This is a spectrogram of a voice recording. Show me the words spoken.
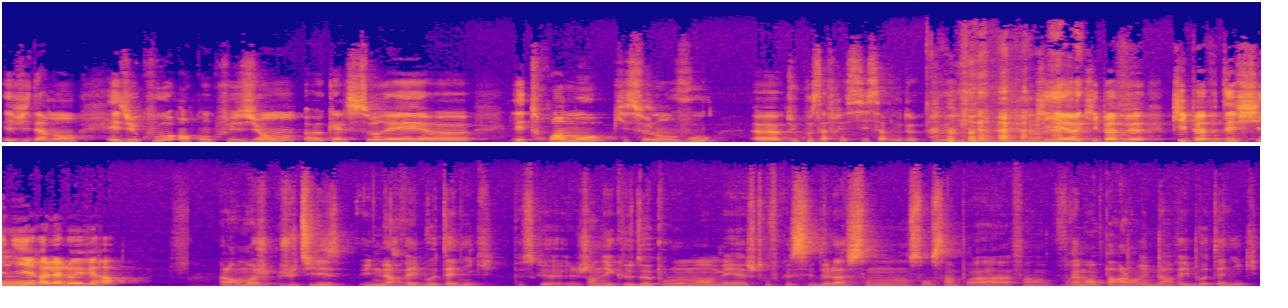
évidemment. Et du coup, en conclusion, quels seraient les trois mots qui, selon vous, euh, du coup, ça ferait six à vous deux, euh, qui, peuvent, qui peuvent définir l'aloe vera? Alors moi j'utilise une merveille botanique parce que j'en ai que deux pour le moment mais je trouve que ces deux-là sont, sont, sympas, enfin vraiment parlant, une merveille botanique.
